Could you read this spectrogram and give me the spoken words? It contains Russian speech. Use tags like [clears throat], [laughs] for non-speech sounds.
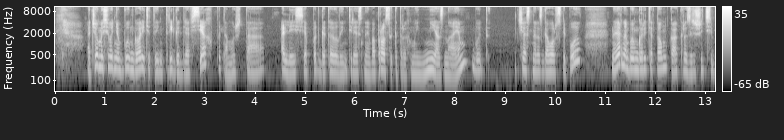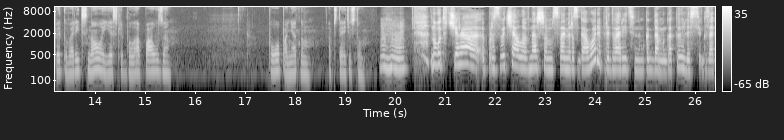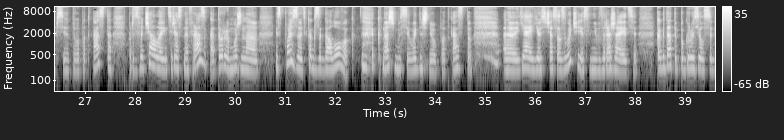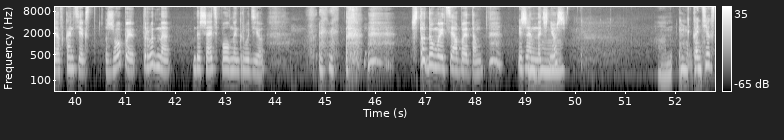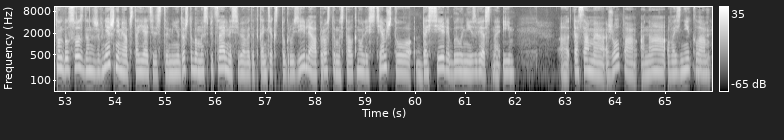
О чем мы сегодня будем говорить, это интрига для всех, потому что Олеся подготовила интересные вопросы, которых мы не знаем. Будет честный разговор вслепую. Наверное, будем говорить о том, как разрешить себе говорить снова, если была пауза по понятным обстоятельствам. Угу. Ну вот вчера прозвучало в нашем с вами разговоре предварительном, когда мы готовились к записи этого подкаста, прозвучала интересная фраза, которую можно использовать как заголовок [laughs] к нашему сегодняшнему подкасту. Э, я ее сейчас озвучу, если не возражаете. Когда ты погрузил себя в контекст жопы, трудно дышать полной грудью. [laughs] Что думаете об этом? И, Жен, начнешь? [clears throat] Контекст, он был создан же внешними обстоятельствами. Не то, чтобы мы специально себя в этот контекст погрузили, а просто мы столкнулись с тем, что доселе было неизвестно. И э, та самая жопа, она возникла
